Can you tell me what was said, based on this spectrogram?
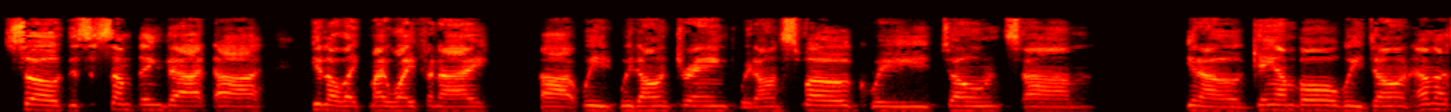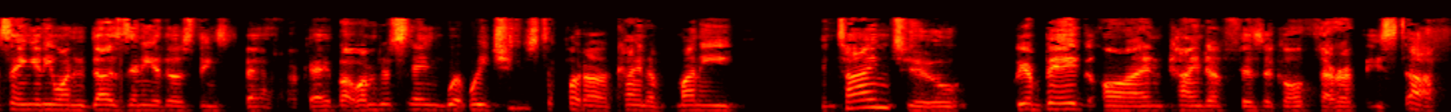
so this is something that, uh, you know, like my wife and I, uh, we, we don't drink, we don't smoke, we don't, um, you know, gamble. We don't, I'm not saying anyone who does any of those things is bad. Okay. But I'm just saying what we choose to put our kind of money and time to, we're big on kind of physical therapy stuff.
